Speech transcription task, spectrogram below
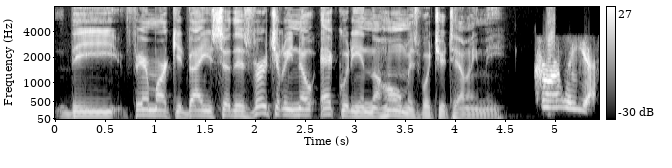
the fair market value. So there's virtually no equity in the home, is what you're telling me. Currently, yes.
